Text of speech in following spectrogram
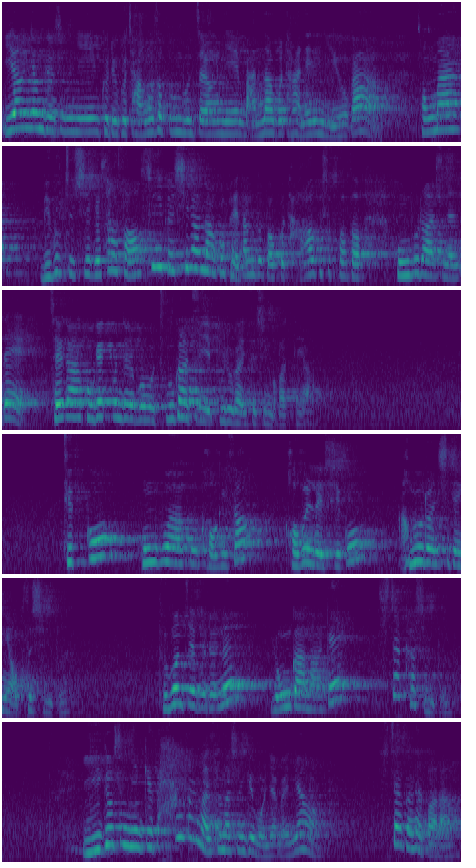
이학년 교수님 그리고 장우석 본부장님 만나고 다니는 이유가 정말 미국 주식을 사서 수익을 실현하고 배당도 받고 다 하고 싶어서 공부를 하시는데 제가 고객분들 보면 두 가지 부류가 있으신 것 같아요. 듣고 공부하고 거기서 겁을 내시고 아무런 실행이 없으신 분. 두 번째 부류는 용감하게 시작하신 분. 이 교수님께서 항상 말씀하시는 게 뭐냐면요. 시작을 해봐라.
